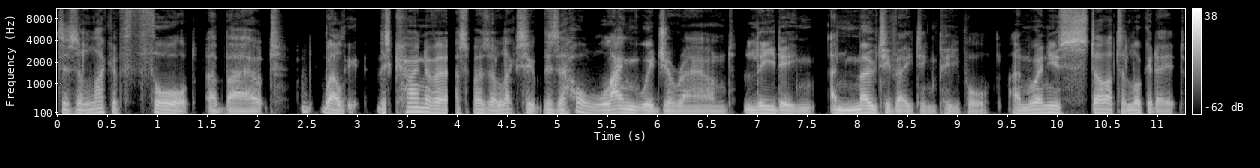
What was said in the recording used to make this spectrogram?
there's a lack of thought about well, there's kind of a, I suppose, a lexic. There's a whole language around leading and motivating people. And when you start to look at it,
